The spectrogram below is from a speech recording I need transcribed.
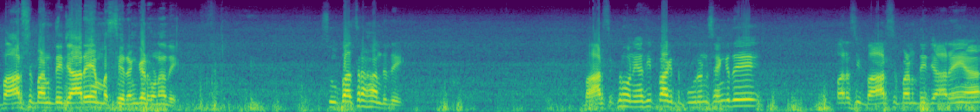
ਵਾਰਸ ਬਣਦੇ ਜਾ ਰਹੇ ਹਾਂ ਮੱਸੇ ਰੰਗੜ ਹੋਣਾ ਦੇ, ਸੂਬਾ ਸਰਹੰਦ ਦੇ। ਵਾਰਸ ਕਹਾਉਨੇ ਅਸੀਂ ਭਗਤ ਪੂਰਨ ਸਿੰਘ ਦੇ, ਪਰ ਅਸੀਂ ਵਾਰਸ ਬਣਦੇ ਜਾ ਰਹੇ ਹਾਂ।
